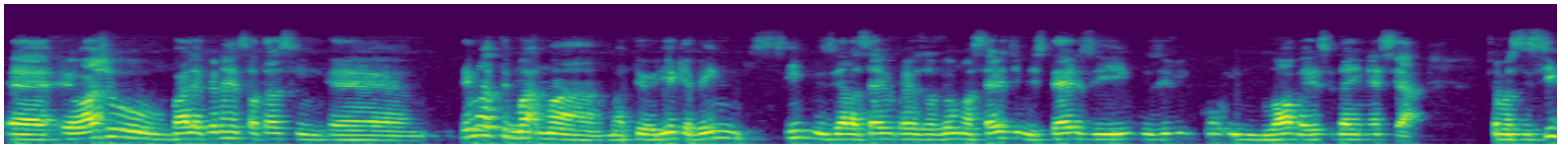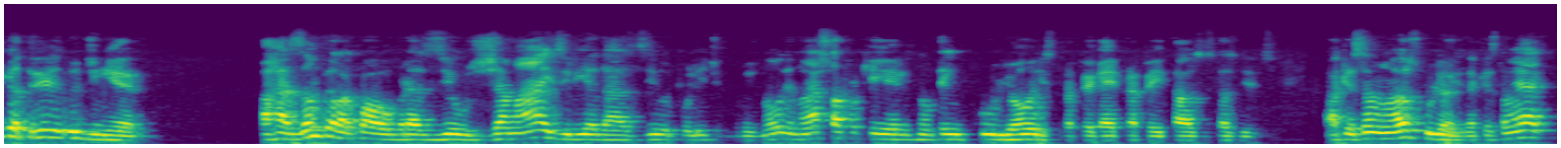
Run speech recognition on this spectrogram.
É, eu acho vale a pena ressaltar assim, é, tem uma, uma, uma, teoria que é bem simples e ela serve para resolver uma série de mistérios e inclusive engloba esse da NSA. Chama-se siga a trilha do dinheiro. A razão pela qual o Brasil jamais iria dar asilo político para o Snowden não é só porque eles não têm culhões para pegar e para peitar os Estados Unidos. A questão não é os culhões, a questão é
